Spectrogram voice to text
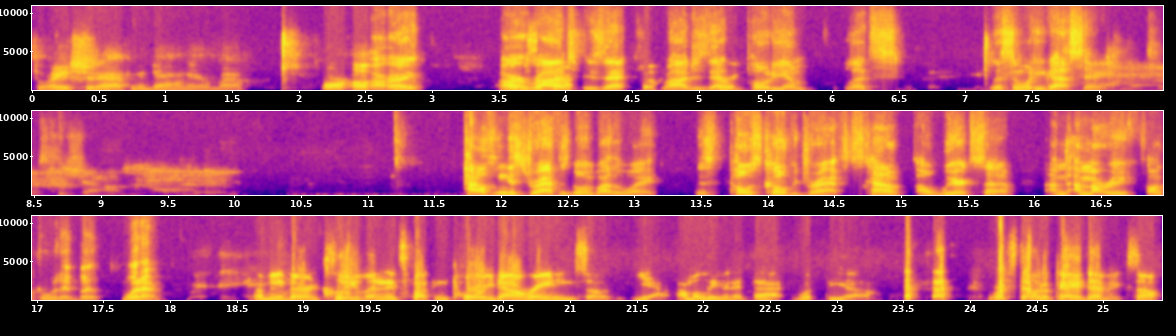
So ain't shit happening down there, man. Or up All right. All right, Raj is at Raj is at the podium. Let's listen what he got to say. How do you think this draft is going, by the way? This post-COVID draft. It's kind of a weird setup. I'm, I'm not really funking with it, but whatever. I mean, they're in Cleveland and it's fucking pouring down raining. So yeah, I'm gonna leave it at that. With the uh, we're still in a pandemic, so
